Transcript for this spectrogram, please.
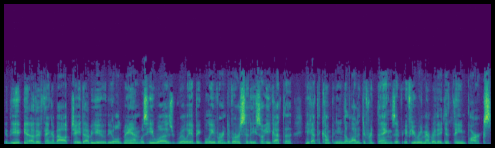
the other thing about JW, the old man, was he was really a big believer in diversity. So he got the he got the company into a lot of different things. If if you remember, they did theme parks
